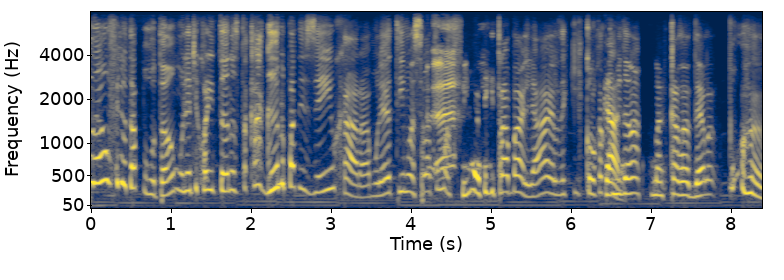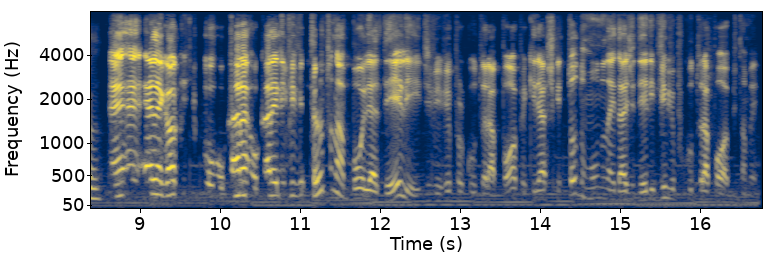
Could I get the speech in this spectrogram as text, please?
Não, filho da puta, uma mulher de 40 anos tá cagando pra desenho, cara. A mulher tem uma, se ela tem uma filha, ela tem que trabalhar, ela tem que colocar Cara. comida na, na casa dela. Porra! É, é legal que, tipo, o cara, o cara ele vive tanto na bolha dele, de viver por cultura pop, que ele acha que todo mundo na idade dele vive por cultura pop também.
